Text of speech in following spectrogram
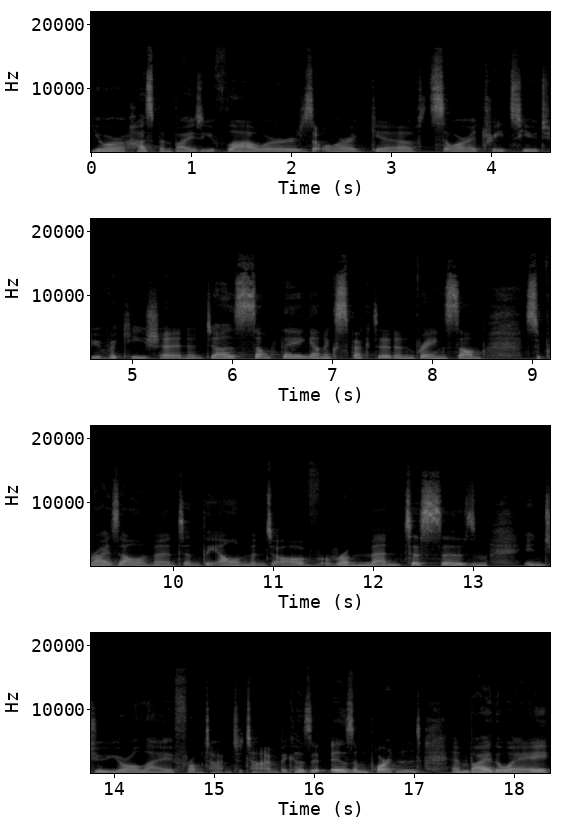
your husband buys you flowers or gifts or treats you to vacation and does something unexpected and brings some surprise element and the element of romanticism into your life from time to time because it is important. And by the way,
